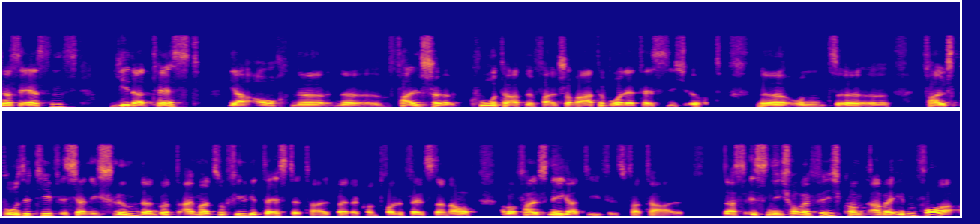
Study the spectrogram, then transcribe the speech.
dass erstens jeder Test ja auch eine, eine falsche Quote hat, eine falsche Rate, wo der Test sich irrt. Ne? Und äh, falsch positiv ist ja nicht schlimm, dann wird einmal zu viel getestet halt. Bei der Kontrolle fällt es dann auf. Aber falsch negativ ist fatal. Das ist nicht häufig, kommt aber eben vor.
